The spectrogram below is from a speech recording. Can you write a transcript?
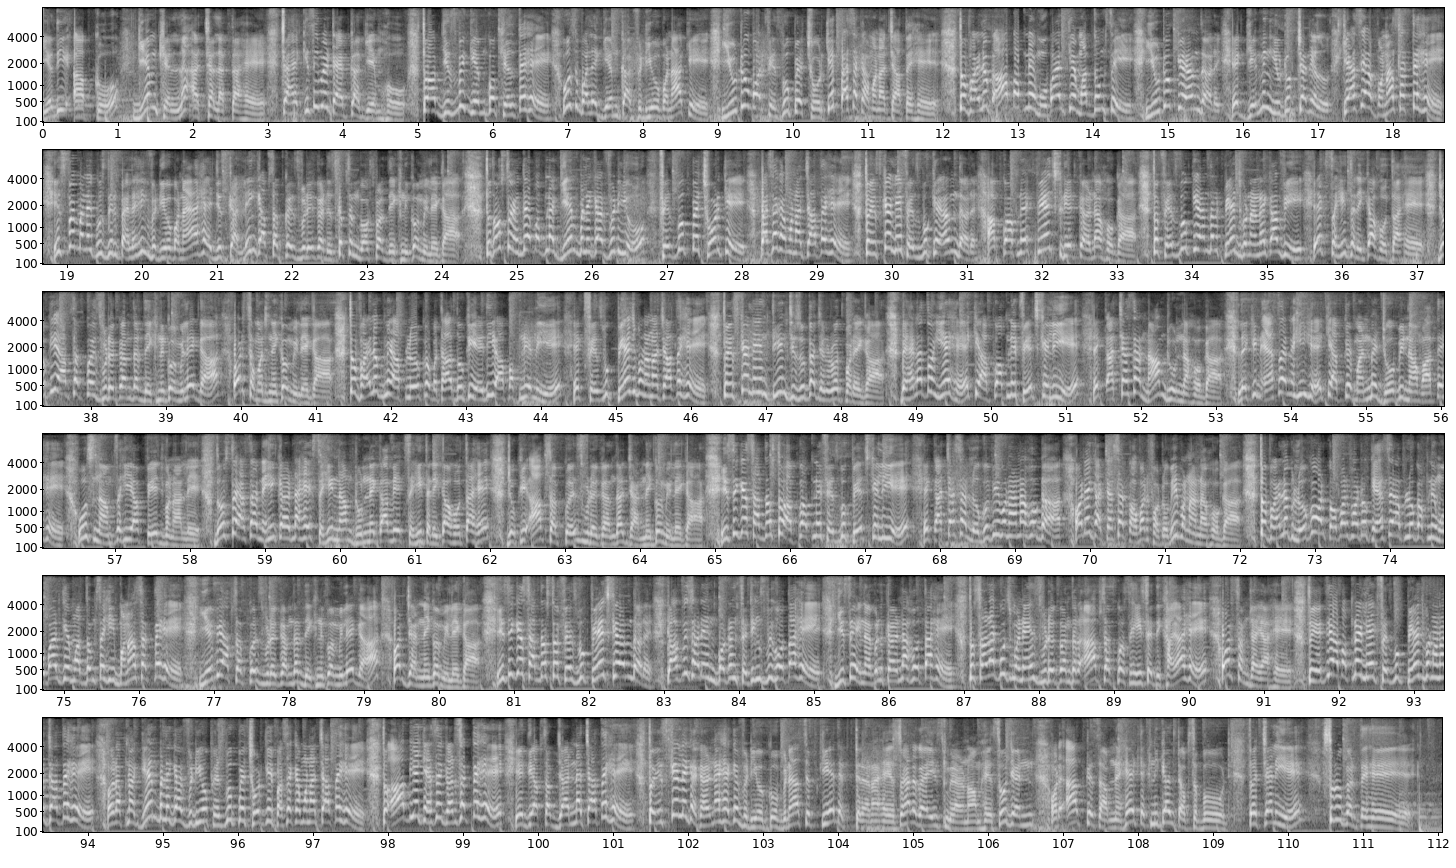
यदि आपको गेम खेलना अच्छा लगता है, चाहे किसी भी टाइप का गेम हो तो आप जिस भी गेम को खेलते हैं, उस वाले गेम का वीडियो बना के यूट्यूब और फेसबुक पे छोड़ के पैसा कमाना चाहते हैं। तो भाई लोग, आप अपने मोबाइल के माध्यम से यूट्यूब के अंदर एक गेमिंग यूट्यूब चैनल कैसे आप बना सकते हैं, इस पर मैंने कुछ दिन पहले ही वीडियो बनाया है, जिसका लिंक आप सबको इस वीडियो का डिस्क्रिप्शन बॉक्स पर देखने को मिलेगा। तो दोस्तों, यदि आप अपना गेम प्ले का वीडियो फेसबुक पे छोड़ के पैसा कमाना चाहते हैं तो इसके लिए फेसबुक के अंदर आपको अपना एक पेज क्रिएट करना होगा। तो फेसबुक के अंदर पेज बनाने का भी एक सही तरीका होता है, जो कि आप सबको इस वीडियो के अंदर देखने को मिलेगा और समझने को मिलेगा। तो भाई लोग, मैं आप लोगों को बता दूँ कि यदि आप अपने लिए एक फेसबुक पेज बनाना चाहते हैं तो इसके लिए इन तीन चीज़ों का ज़रूरत पड़ेगा। पहला तो यह है कि आपको अपने पेज के लिए एक अच्छा सा नाम ढूंढना होगा। लेकिन ऐसा नहीं है कि आपके मन में जो भी नाम आते हैं, उस नाम से ही आप पेज बना ले। दोस्तों, ऐसा नहीं करना है सही नाम ढूँढने का भी एक सही तरीका होता है, जो कि आप सबको इस वीडियो के अंदर जानने को मिलेगा। इसी के साथ दोस्तों, आपको अपने फेसबुक पेज के लिए एक अच्छा सा लोगो भी बनाना होगा और एक अच्छा सा कवर फ़ोटो भी बनाना होगा। तो भाई लोग लोगो और कवर फ़ोटो कैसे आप लोग अपने मोबाइल के माध्यम से ही बना सकते हैं, ये भी आप सबको इस वीडियो के अंदर देखने को मिलेगा और जानने को मिलेगा। इसी के साथ दोस्तों फेसबुक पेज के अंदर काफ़ी सारे इंपॉर्टेंट सेटिंग्स भी होता है, जिसे इनेबल करना होता है। तो सारा कुछ मैंने इस वीडियो के अंदर आप सबको सही से दिखाया है और समझाया है। तो यदि आप अपने लिए एक फेसबुक पेज बनाना चाहते हैं और अपना गेम प्ले का वीडियो फेसबुक पे छोड़ के पैसे कमाना चाहते हैं तो आप ये कैसे कर सकते हैं? यदि आप सब जानना चाहते हैं तो इसके लिए क्या करना है कि वीडियो को बिना सिर्फ़ किए देखते रहना है। सो हेलो गाइस मेरा नाम है सुजन और आपके सामने है टेक्निकल टॉप सपोर्ट तो चलिए शुरू करते हैं।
